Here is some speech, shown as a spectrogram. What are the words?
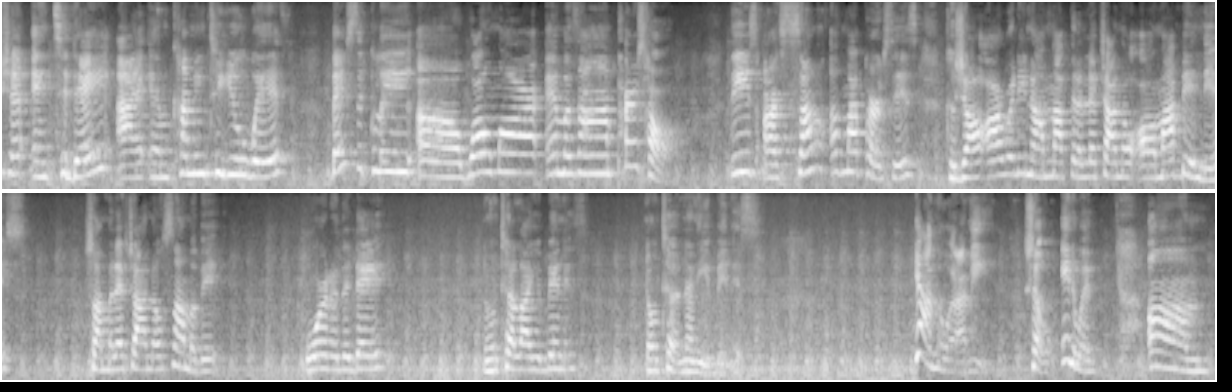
and today I am coming to you with basically a Walmart Amazon purse haul. These are some of my purses because y'all already know I'm not gonna let y'all know all my business. So I'm gonna let y'all know some of it. Word of the day don't tell all your business. Don't tell none of your business. Y'all know what I mean. So anyway um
